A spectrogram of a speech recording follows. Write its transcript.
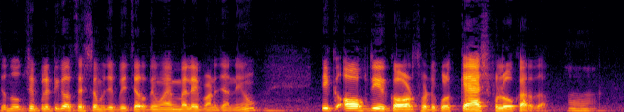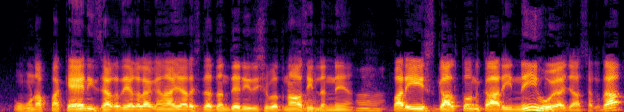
ਜਦੋਂ ਤੁਸੀਂ ਪੋਲੀਟੀਕਲ ਸਿਸਟਮ ਵਿੱਚ ਵਿਚਰਦੇ ਹੋ ਐਮਐਲਏ ਬਣ ਜਾਂਦੇ ਹੋ ਇੱਕ ਆਫ ਦੀ ਰਿਕਾਰਡ ਤੁਹਾਡੇ ਕੋਲ ਕੈਸ਼ ਫਲੋ ਕਰਦਾ। ਹਾਂ। ਹੁਣ ਆਪਾਂ ਕਹਿ ਨਹੀਂ ਸਕਦੇ ਅਗਲਾ ਕਹਿੰਦਾ ਯਾਰ ਅਸੀਂ ਤਾਂ ਦੰਦੇ ਦੀ ਰਿਸ਼ਵਤ ਨਾ ਅਸੀਂ ਲੰਨੇ ਆ। ਪਰ ਇਸ ਗੱਲ ਤੋਂ ਇਨਕਾਰੀ ਨਹੀਂ ਹੋਇਆ ਜਾ ਸਕਦਾ।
